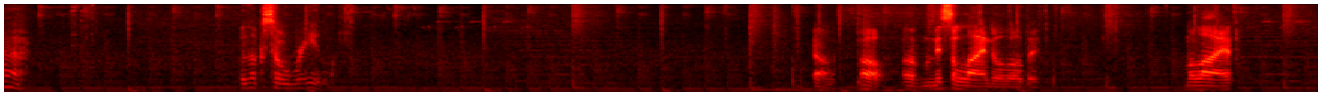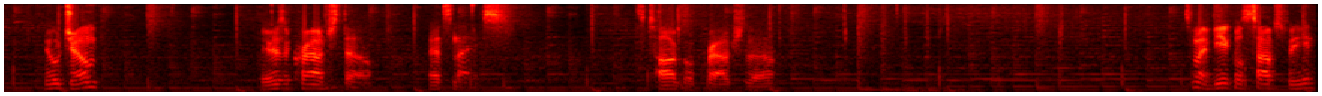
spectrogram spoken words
Huh. It looks so real. Oh, misaligned a little bit. I'm alive. No jump? There's a crouch, though. That's nice. It's toggle crouch, though. What's my vehicle's top speed?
